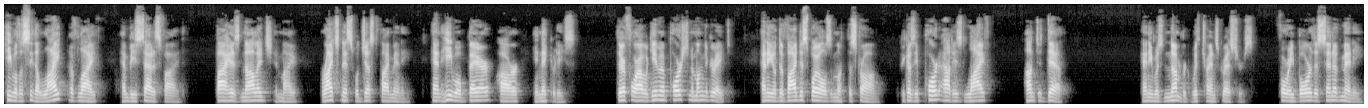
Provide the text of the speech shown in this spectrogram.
he will see the light of life and be satisfied. By his knowledge and my righteousness will justify many, and he will bear our iniquities. Therefore, I will give him a portion among the great, and he'll divide the spoils among the strong, because he poured out his life unto death, and he was numbered with transgressors. For he bore the sin of many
